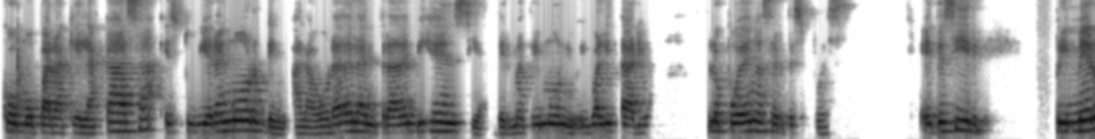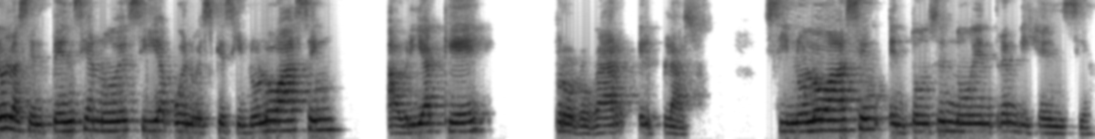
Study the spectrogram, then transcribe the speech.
como para que la casa estuviera en orden a la hora de la entrada en vigencia del matrimonio igualitario, lo pueden hacer después. Es decir, primero la sentencia no decía, bueno, es que si no lo hacen, habría que prorrogar el plazo. Si no lo hacen, entonces no entra en vigencia.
